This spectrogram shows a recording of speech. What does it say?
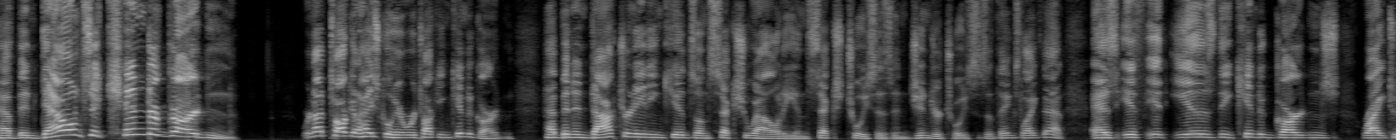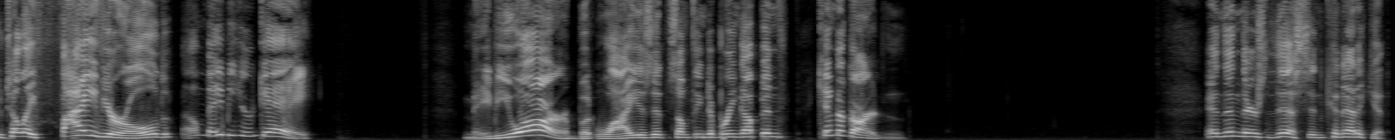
have been down to kindergarten we're not talking high school here, we're talking kindergarten, have been indoctrinating kids on sexuality and sex choices and gender choices and things like that, as if it is the kindergarten's right to tell a five year old, well, maybe you're gay. Maybe you are, but why is it something to bring up in kindergarten? And then there's this in Connecticut.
